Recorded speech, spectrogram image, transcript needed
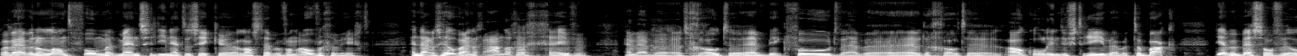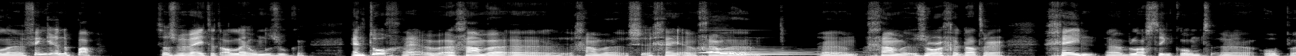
Maar we hebben een land vol met mensen die net als ik uh, last hebben van overgewicht. En daar is heel weinig aandacht aan gegeven. En we hebben het grote big food, we hebben de grote alcoholindustrie, we hebben tabak. Die hebben best wel veel vinger in de pap. Zoals we weten uit allerlei onderzoeken. En toch hè, gaan, we, gaan, we, gaan, we, uh, gaan we zorgen dat er geen belasting komt op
